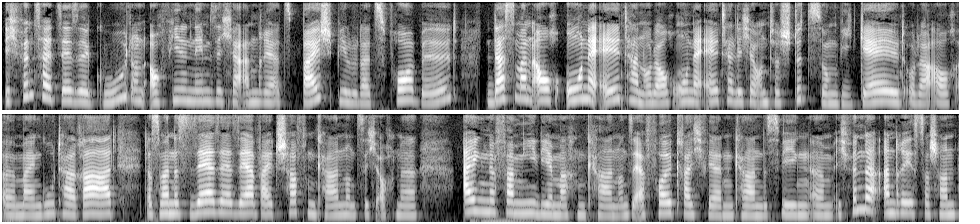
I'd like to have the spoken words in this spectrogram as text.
ich finde es halt sehr, sehr gut und auch viele nehmen sich ja André als Beispiel oder als Vorbild, dass man auch ohne Eltern oder auch ohne elterliche Unterstützung wie Geld oder auch äh, mein guter Rat, dass man es sehr, sehr, sehr weit schaffen kann und sich auch eine eigene Familie machen kann und sehr erfolgreich werden kann. Deswegen, ähm, ich finde, André ist da schon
